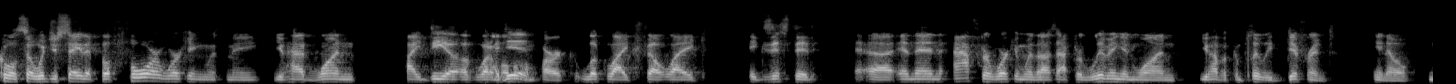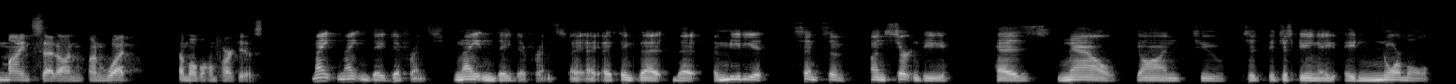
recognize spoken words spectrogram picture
Cool. So would you say that before working with me, you had one idea of what a mobile home park looked like, felt like, existed, uh, and then after working with us, after living in one, you have a completely different, you know, mindset on on what a mobile home park is. Night night and day difference. Night and day difference. I, I think that that immediate sense of uncertainty has now gone to to it just being a, a normal.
